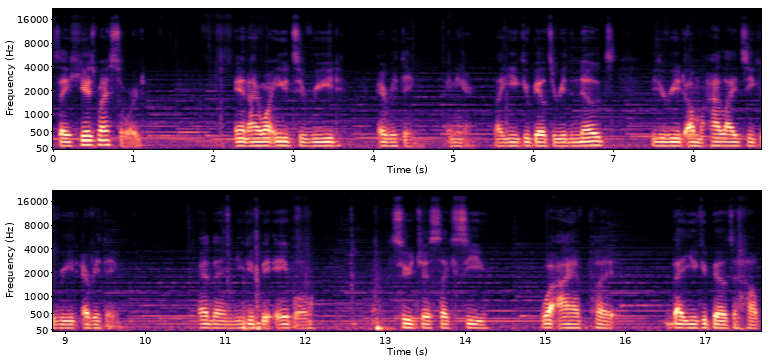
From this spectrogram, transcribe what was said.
say here's my sword and I want you to read everything in here. Like you could be able to read the notes, you could read all my highlights, you could read everything. And then you could be able to just like see what I have put that you could be able to help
